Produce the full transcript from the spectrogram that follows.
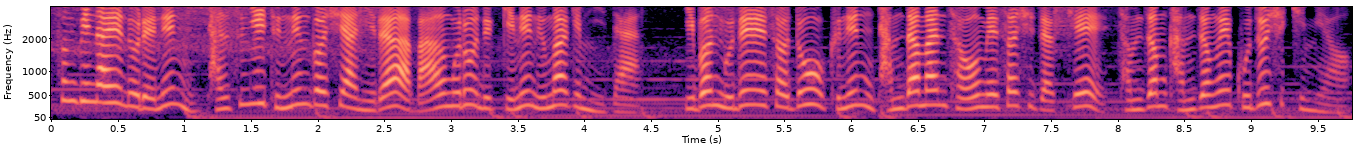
손비나의 노래는 단순히 듣는 것이 아니라 마음으로 느끼는 음악입니다. 이번 무대에서도 그는 담담한 저음에서 시작해 점점 감정을 고조시키며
